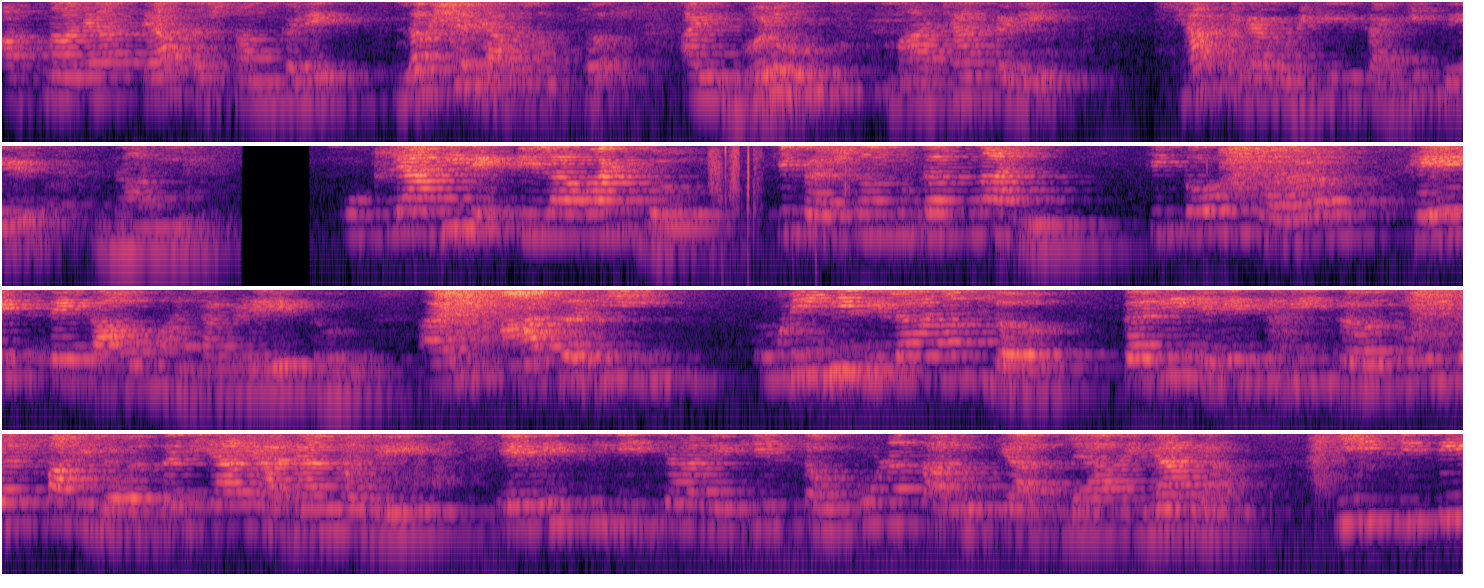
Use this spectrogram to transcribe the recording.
असणाऱ्या त्या प्रश्नांकडे लक्ष द्यावं लागतं. आणि म्हणून माझ्याकडे ह्या सगळ्या गोष्टीसाठी वेळ नाही. कुठल्याही व्यक्तीला वाटलं की प्रश्न सुटत नाही की तो सरळ थेट ते गाव माझ्याकडे येतं. आणि आजही कुणीही दिलं नसलं तरी एम एस सी बीचं तुम्ही जर पाहिलं तर या याद्यांमध्ये एम एस सी बीच्या देखील संपूर्ण तालुक्यातल्या याद्या की किती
